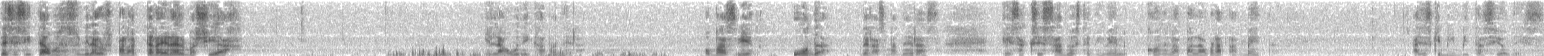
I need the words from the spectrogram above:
Necesitamos esos milagros para traer al Mashiach. Y la única manera, o más bien, una de las maneras, es accesando a este nivel con la palabra amén. Así es que mi invitación es,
